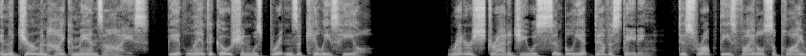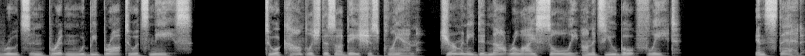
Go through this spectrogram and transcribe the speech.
In the German High Command's eyes, the Atlantic Ocean was Britain's Achilles heel. Raeder's strategy was simple yet devastating. Disrupt these vital supply routes and Britain would be brought to its knees. To accomplish this audacious plan, Germany did not rely solely on its U-boat fleet. Instead,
